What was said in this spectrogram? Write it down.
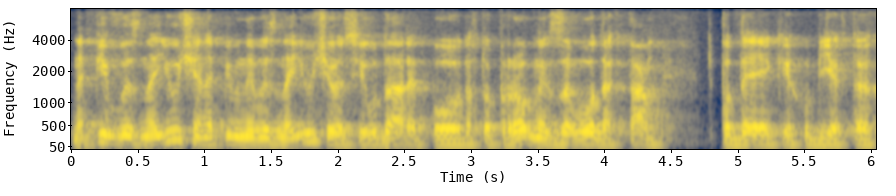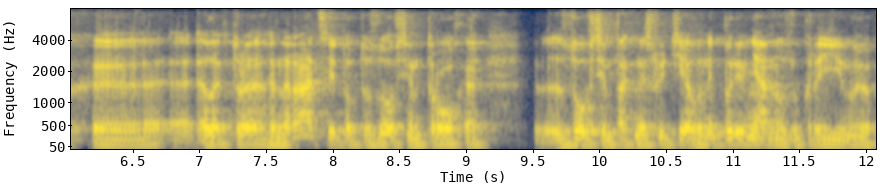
напіввизнаючі, напівневизнаючі оці удари по нафтоприробних заводах, там по деяких об'єктах е, електрогенерації, тобто зовсім трохи, е, зовсім так не суттєво, не порівняно з Україною.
